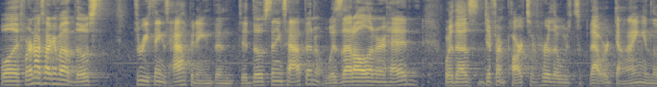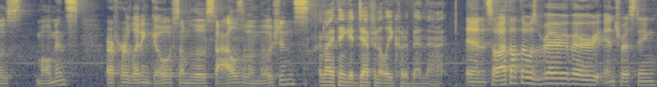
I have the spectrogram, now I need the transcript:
well if we're not talking about those three things happening then did those things happen was that all in her head were those different parts of her that was that were dying in those moments or of her letting go of some of those styles of emotions And I think it definitely could have been that. and so I thought that was very, very interesting.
